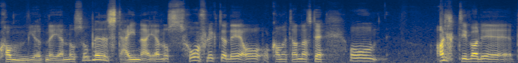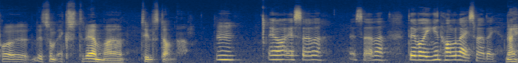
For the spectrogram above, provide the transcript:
kom jødene igjen, og så ble det steiner igjen, og så flykta de og, og kom et annet sted. Og alltid var det på litt sånn ekstreme tilstander. Ja, jeg ser det. Jeg ser det. Det var ingen halvveis med deg. Nei.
